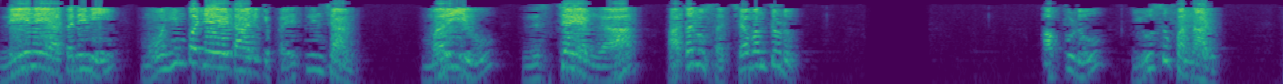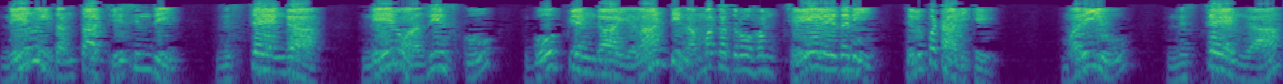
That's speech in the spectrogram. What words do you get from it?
నేనే అతనిని మోహింపజేయటానికి ప్రయత్నించాను. మరియు నిశ్చయంగా అతను సత్యవంతుడు. అప్పుడు యూసుఫ్ అన్నాడు నేను ఇదంతా చేసింది నిశ్చయంగా నేను అజీజ్కు గోప్యంగా ఎలాంటి నమ్మక ద్రోహం చేయలేదని తెలుపటానికే. మరియు నిశ్చయంగా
